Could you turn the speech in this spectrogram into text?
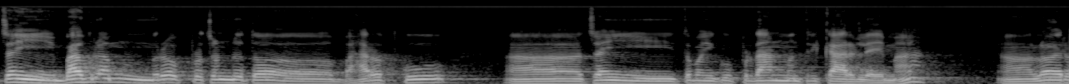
चाहिँ बाबुराम र प्रचण्ड त भारतको चाहिँ तपाईँको प्रधानमन्त्री कार्यालयमा लगेर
